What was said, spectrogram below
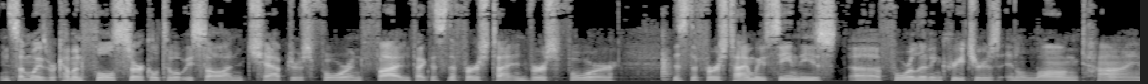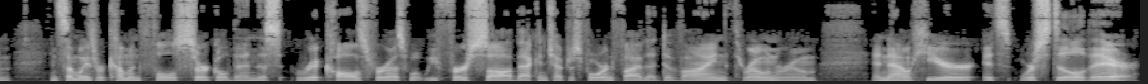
in some ways we're coming full circle to what we saw in chapters 4 and 5 in fact this is the first time in verse 4 this is the first time we've seen these uh, four living creatures in a long time in some ways we're coming full circle then this recalls for us what we first saw back in chapters 4 and 5 that divine throne room and now here it's we're still there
